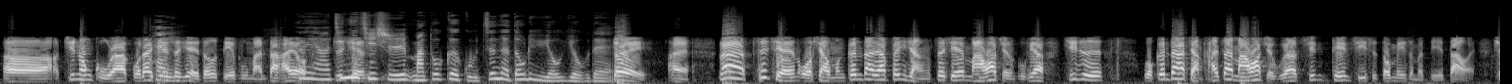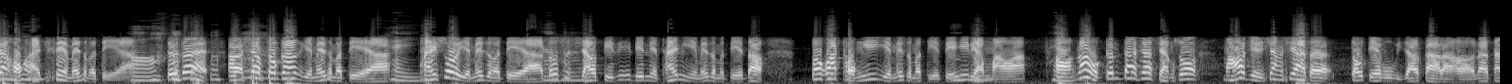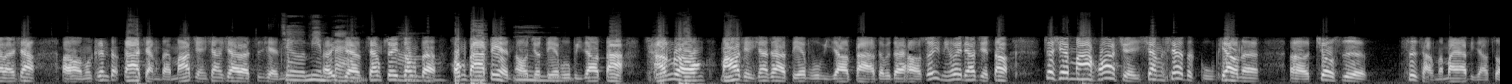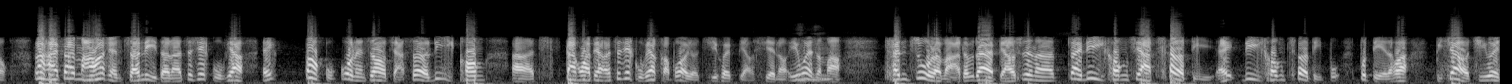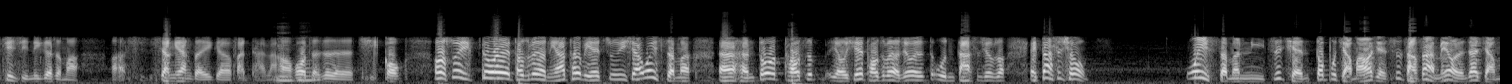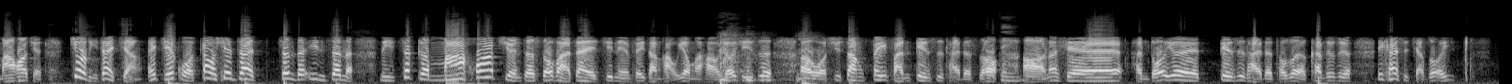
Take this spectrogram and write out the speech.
呃金融股啦、国泰建这些也都跌幅蛮大。还有对呀，今天其实蛮多个股真的都绿油油的。对，哎，那之前我想我们跟大家分享这些麻花卷的股票，其实。我跟大家讲，还在麻花卷股票，今天其实都没什么跌到，哎，像红海今天也没什么跌啊，对不对？啊，像中钢也没什么跌啊，台硕也没什么跌啊，都是小跌一点点，台米也没什么跌到，包括统一也没什么跌，跌一两毛啊。好，那我跟大家讲说，麻花卷向下的都跌幅比较大了哈。那当然像啊，我们跟大家讲的麻卷向下的之前，而且像追踪的宏达电哦，就跌幅比较大。长荣麻花卷向下的跌幅比较大，对不对哈？所以你会了解到这些麻花卷向下的股票呢，呃，就是市场的卖压比较重。那还在麻花卷整理的呢，这些股票，哎，爆股过年之后，假设利空呃淡化掉，这些股票搞不好有机会表现哦，因为什么？撑住了嘛，对不对？表示呢，在利空下彻底，哎，利空彻底不不跌的话，比较有机会进行一个什么啊像样的一个反弹了哈，或者是起攻哦。所以各位投资朋友，你要特别注意一下，为什么呃很多投资有些投资朋友就会问大师兄说，哎，大师兄。为什么你之前都不讲麻花卷？市场上也没有人在讲麻花卷，就你在讲，哎，结果到现在真的印证了你这个麻花卷的手法在今年非常好用啊！哈，尤其是 呃，我去上非凡电视台的时候啊，那些很多因为电视台的投资者看，就是一开始讲说，哎。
